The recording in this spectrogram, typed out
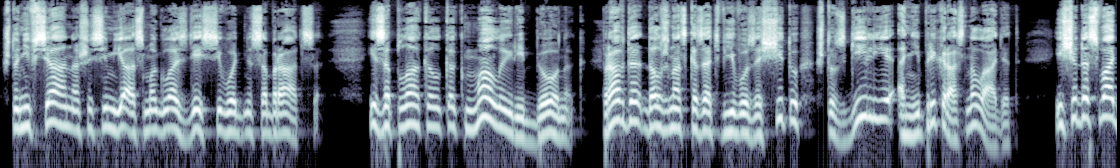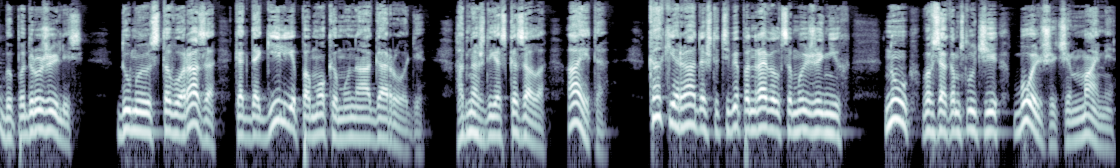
что не вся наша семья смогла здесь сегодня собраться и заплакал, как малый ребенок. Правда, должна сказать в его защиту, что с Гилье они прекрасно ладят. Еще до свадьбы подружились. Думаю, с того раза, когда Гилье помог ему на огороде. Однажды я сказала, «Айта, как я рада, что тебе понравился мой жених. Ну, во всяком случае, больше, чем маме».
